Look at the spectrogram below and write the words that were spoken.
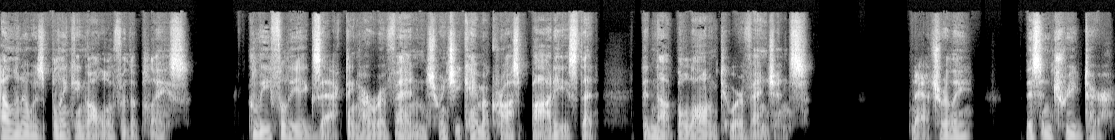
Elena was blinking all over the place, gleefully exacting her revenge when she came across bodies that did not belong to her vengeance. Naturally, this intrigued her.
